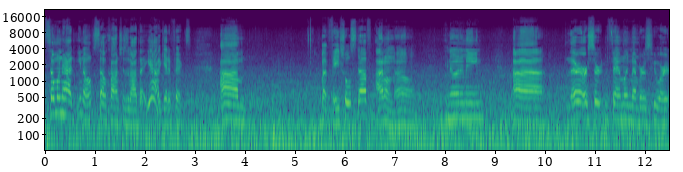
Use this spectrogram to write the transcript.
someone had, you know, self-conscious about that, yeah, get it fixed. Um but facial stuff, I don't know. You know what I mean? Uh there are certain family members who are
